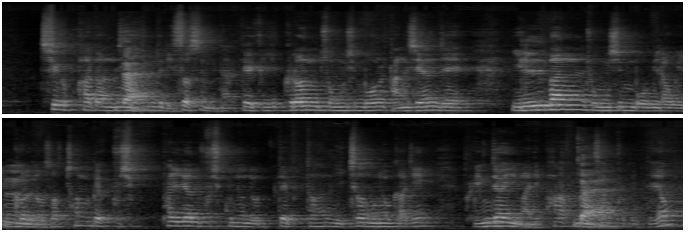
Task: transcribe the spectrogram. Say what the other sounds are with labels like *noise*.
취급하던 네. 상품들이 있었습니다. 그, 그, 그런 종신보험을 당시에는 이제 일반 종신보험이라고 일컬어져서 1998년, 99년 이때부터 한 2005년까지 굉장히 많이 팔았던 네. 상품인데요.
